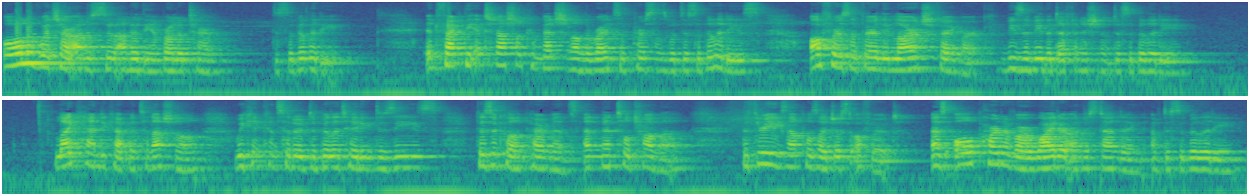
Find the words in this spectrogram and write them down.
all of which are understood under the umbrella term disability. In fact, the International Convention on the Rights of Persons with Disabilities offers a fairly large framework vis a vis the definition of disability. Like Handicap International, we can consider debilitating disease, physical impairments, and mental trauma, the three examples I just offered, as all part of our wider understanding of disability.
